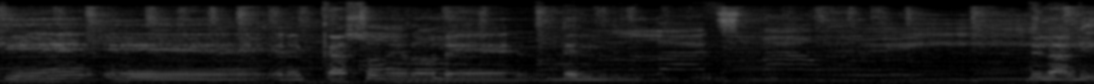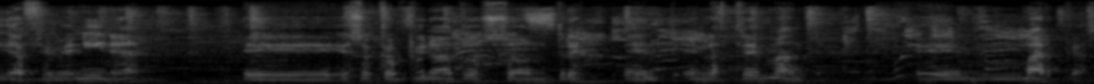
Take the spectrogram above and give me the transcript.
que eh, en el caso de doble del, de la liga femenina, eh, esos campeonatos son tres, en, en las tres man- eh, marcas.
